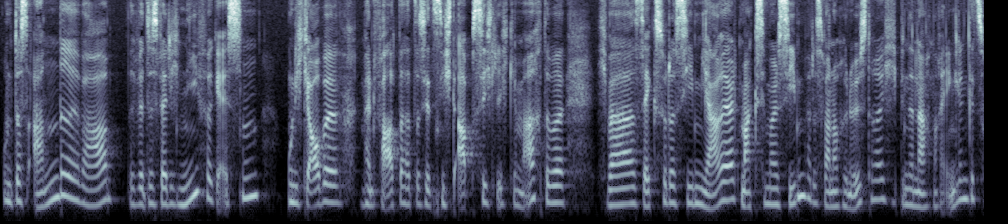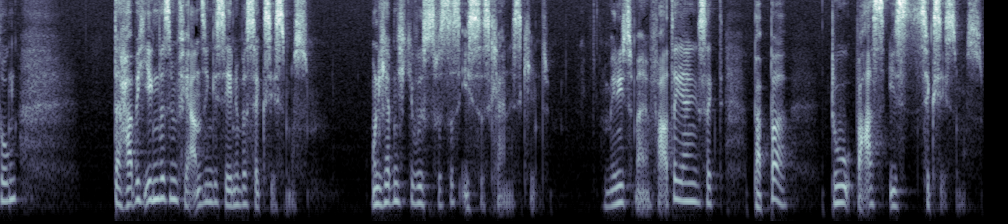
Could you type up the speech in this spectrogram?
Und das andere war, das werde ich nie vergessen, und ich glaube, mein Vater hat das jetzt nicht absichtlich gemacht, aber ich war sechs oder sieben Jahre alt, maximal sieben, weil das war noch in Österreich. Ich bin danach nach England gezogen. Da habe ich irgendwas im Fernsehen gesehen über Sexismus. Und ich habe nicht gewusst, was das ist als kleines Kind. Und bin ich zu meinem Vater gegangen und gesagt, Papa, du, was ist Sexismus?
